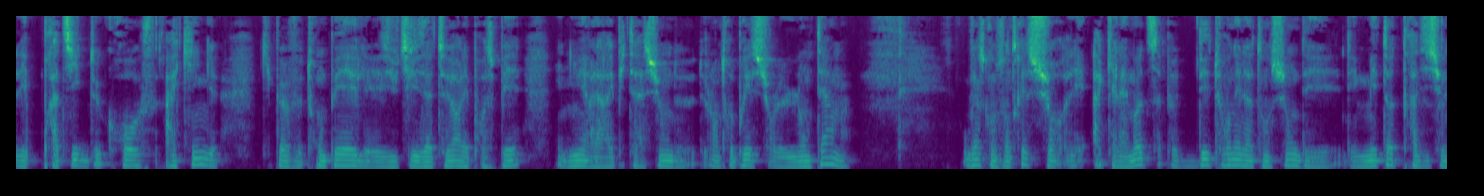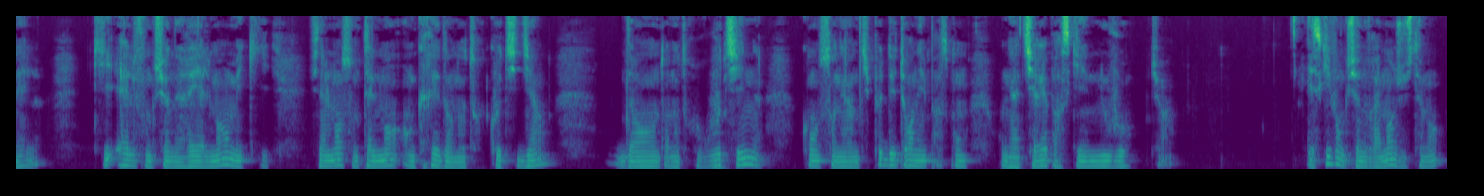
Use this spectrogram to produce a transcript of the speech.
les pratiques de growth hacking qui peuvent tromper les utilisateurs, les prospects et nuire à la réputation de, l'entreprise sur le long terme. Ou bien se concentrer sur les hacks à la mode, ça peut détourner l'attention des, des méthodes traditionnelles qui elles fonctionnent réellement mais qui finalement sont tellement ancrés dans notre quotidien, dans, dans notre routine, qu'on s'en est un petit peu détourné parce qu'on on est attiré par ce qui est nouveau, tu vois. Et ce qui fonctionne vraiment, justement,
